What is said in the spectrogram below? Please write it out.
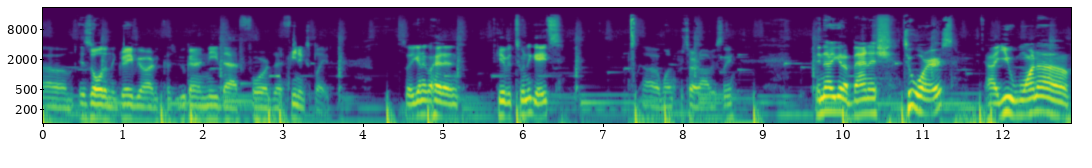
um, Isolde in the graveyard because we're gonna need that for the Phoenix Blade. So you're gonna go ahead and give it two negates, uh, one per turn, obviously. And now you're gonna banish two warriors. Uh, you wanna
